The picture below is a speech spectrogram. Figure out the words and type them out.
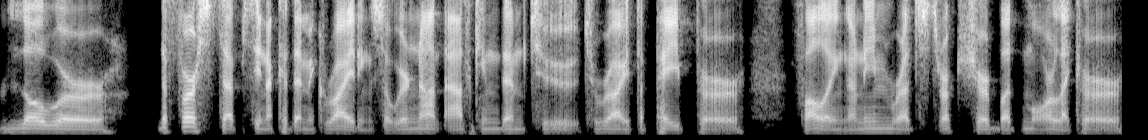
lower the first steps in academic writing so we're not asking them to to write a paper following an imrad structure but more like a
